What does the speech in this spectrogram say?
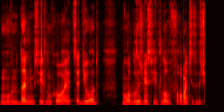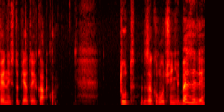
умовно дальнім світлом ховається діод, ну а ближнє світло в форматі звичайної 105-ї каркла. Тут закручені безелі.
